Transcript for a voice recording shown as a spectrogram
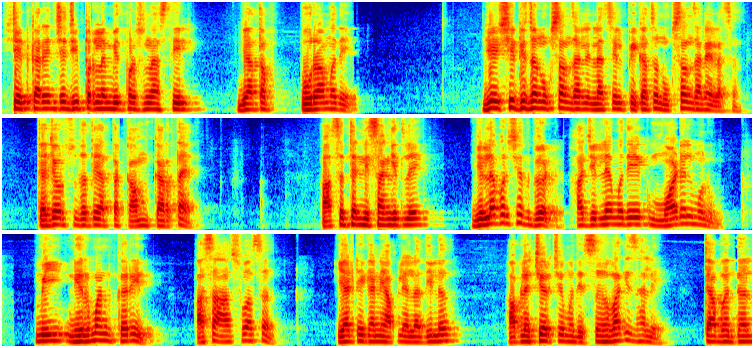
शेतकऱ्यांचे जी प्रलंबित प्रश्न असतील जे आता पुरामध्ये जे शेतीचं नुकसान झालेलं असेल पिकाचं नुकसान झालेलं असेल त्याच्यावर सुद्धा ते आता काम करतायत. असं त्यांनी सांगितलंय. जिल्हा परिषद गट हा जिल्ह्यामध्ये एक मॉडेल म्हणून मी निर्माण करेन असं आश्वासन या ठिकाणी आपल्याला दिलं. आपल्या चर्चेमध्ये सहभागी झाले. त्याबद्दल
